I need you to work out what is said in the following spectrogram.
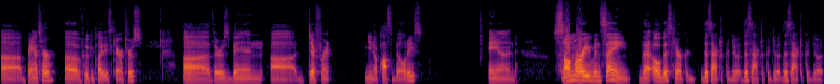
uh, banter of who could play these characters. Uh, there's been uh, different, you know, possibilities, and some are even saying that oh, this character, this actor could do it, this actor could do it, this actor could do it.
